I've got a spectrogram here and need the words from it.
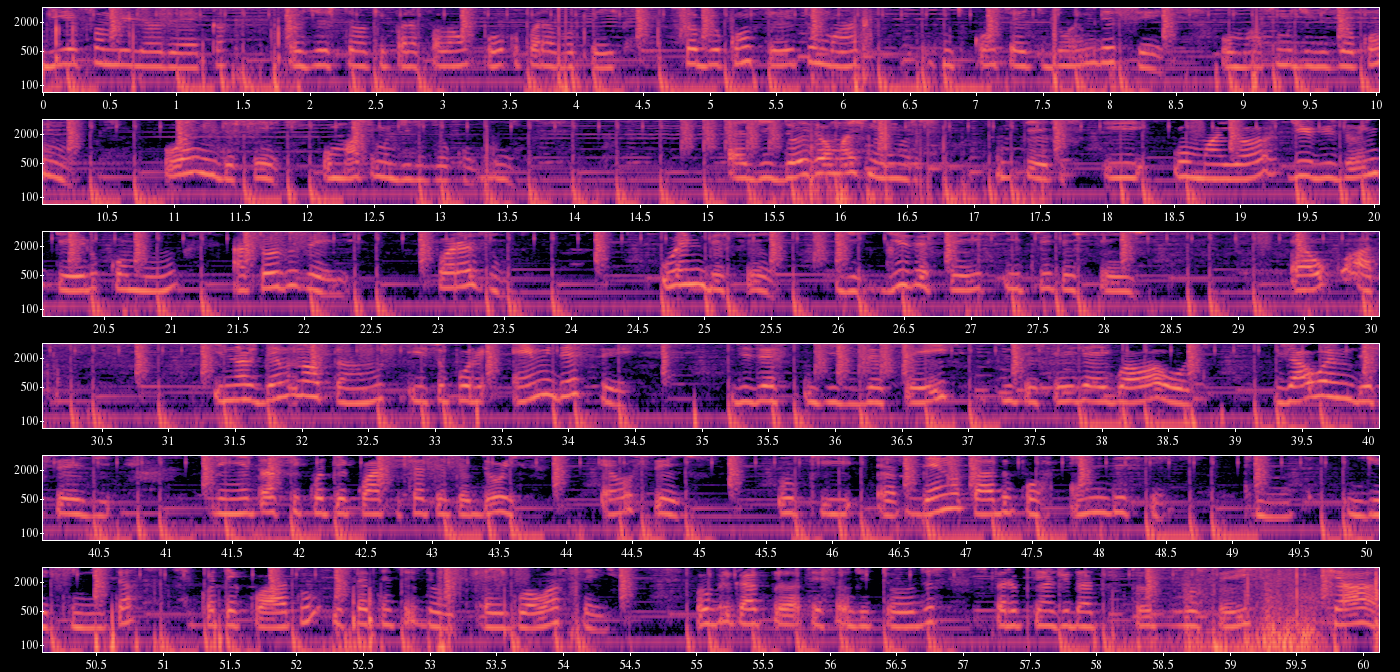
dia, família Eureka. Hoje eu estou aqui para falar um pouco para vocês sobre o conceito, mas, o conceito do MDC, o máximo divisor comum. O MDC, o máximo divisor comum, é de dois ou mais números inteiros e o maior divisor inteiro comum a todos eles. Por exemplo, o MDC de 16 e 36 é o 4. E nós denotamos isso por MDC. De 16 e 36 é igual a 8. Já o MDC de 30, 54 e 72 é o 6, o que é denotado por MDC 30, de 30, 54 e 72, que é igual a 6. Obrigado pela atenção de todos. Espero que tenha ajudado todos vocês. Tchau!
